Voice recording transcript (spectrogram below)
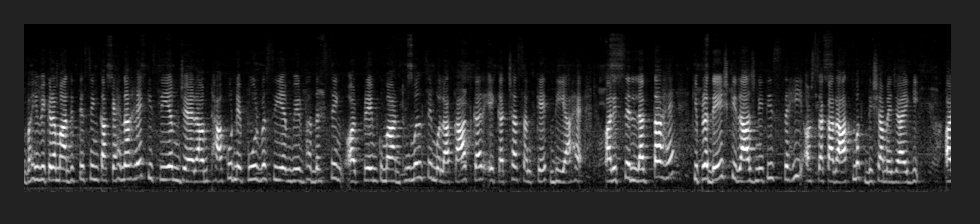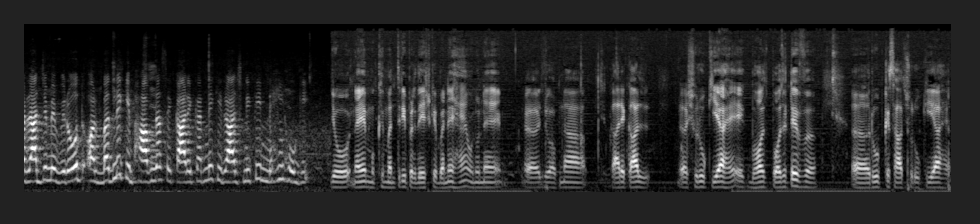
वहीं विक्रमादित्य सिंह का कहना है कि सीएम जयराम ठाकुर ने पूर्व सीएम वीरभद्र सिंह और प्रेम कुमार धूमल से मुलाकात कर एक अच्छा संकेत दिया है और इससे लगता है कि प्रदेश की राजनीति सही और सकारात्मक दिशा में जाएगी। और राज्य में विरोध और बदले की भावना से कार्य करने की राजनीति नहीं होगी। जो नए मुख्यमंत्री प्रदेश के बने हैं, उन्होंने जो अपना कार्यकाल शुरू किया है, एक बहुत पॉजिटिव रूप के साथ शुरू किया है।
